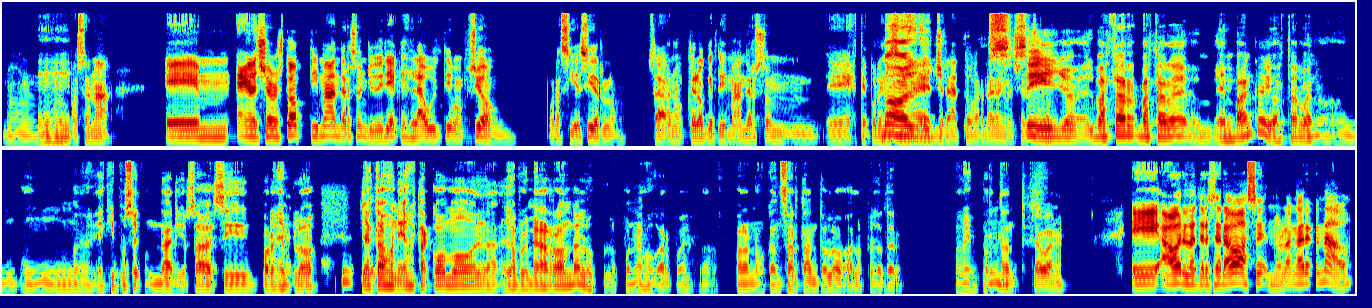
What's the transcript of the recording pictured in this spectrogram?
No, no, no ujú. pasa nada. Em, en el shortstop, Tim Anderson, yo diría que es la última opción, por así decirlo. O sea, no creo que Tim Anderson eh, esté por No, encima el- de Trea Turner en el shortstop. sí, yo, él va a estar, va a estar eh, en banca y va a estar, bueno, un, un, eh, equipo secundario, ¿sabes? Si, por ejemplo, ya Estados Unidos está cómodo en la, en la primera ronda, los los ponen a jugar, pues, ¿no? para no cansar tanto a, los- a los peloteros, a los importantes. Está bueno. Eh, ahora, en la tercera base, no lo han arenado.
